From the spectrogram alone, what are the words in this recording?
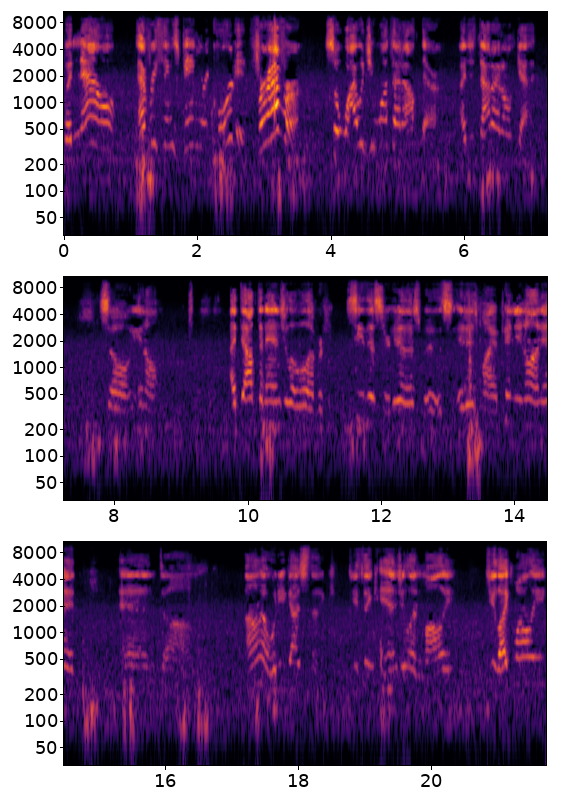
But now, everything's being recorded forever. So why would you want that out there? I just, that I don't get. So, you know, I doubt that Angela will ever see this or hear this, but it's, it is my opinion on it. And um, I don't know. What do you guys think? Do you think Angela and Molly? Do you like Molly?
